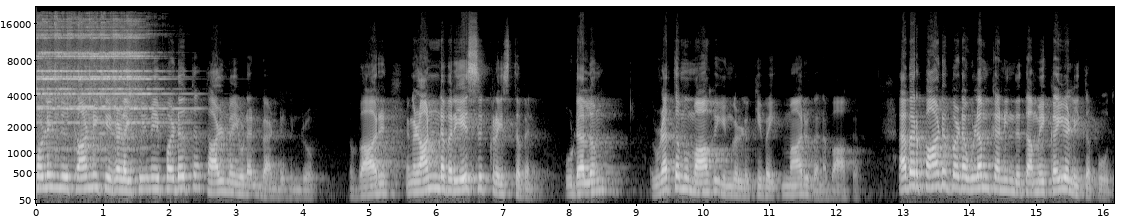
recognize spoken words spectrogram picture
பொழிந்து காணிக்கைகளை தூய்மைப்படுத்த தாழ்மையுடன் வேண்டுகின்றோம். அவ்வாறு எங்கள் ஆண்டவர் இயேசு கிறிஸ்தவன் உடலும் இரத்தமுமாக எங்களுக்கு இவை மாறுவனவாக. அவர் பாடுபட உளம் கனிந்து தம்மை கையளித்த போது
